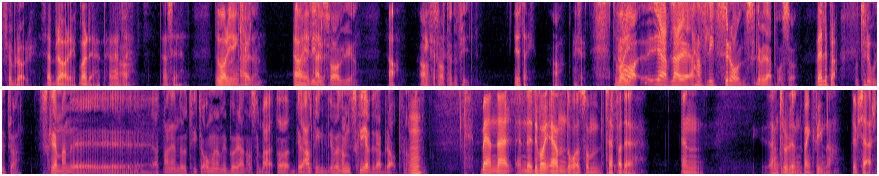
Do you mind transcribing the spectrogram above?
Februari. februari, var det den hette? Ja. Den serien. Då var det ju en kille. Ja, i Linus. Wahlgren. Ja, Ja, exakt. som var pedofil. Just det. Ja. Exakt. Då var det Bra, jävlar, hans livsroll skulle jag vilja påstå. väldigt bra. Otroligt bra. Skrämmande eh, att man ändå tyckte om honom i början och sen bara, uh, blev allting, var- de skrev det där bra på något Mm. sätt. Men när, det var ju en då som träffade en, han trodde det var en kvinna, blev kär.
